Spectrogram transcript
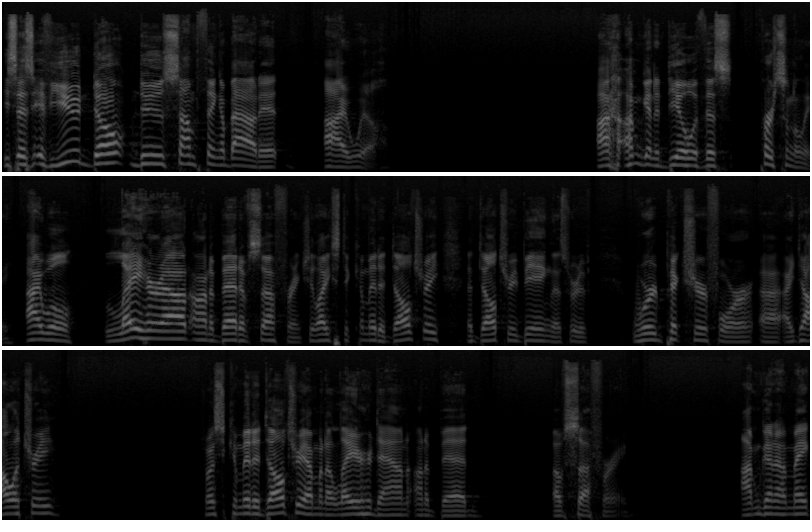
He says, If you don't do something about it, I will. I, am going to deal with this personally. I will lay her out on a bed of suffering. She likes to commit adultery, adultery being the sort of word picture for uh, idolatry. She wants to commit adultery. I'm going to lay her down on a bed of suffering. I'm going to make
